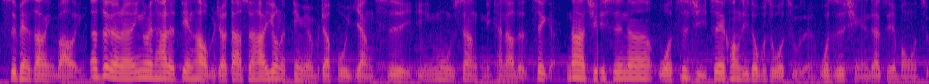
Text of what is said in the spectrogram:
四片三零八零。那这个呢，因为它的电耗比较大，所以它用的电源比较不一样，是荧幕上你看到的这个。那其实呢，我自己这些矿机都不是我组的，我只是请人家直接帮我组。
